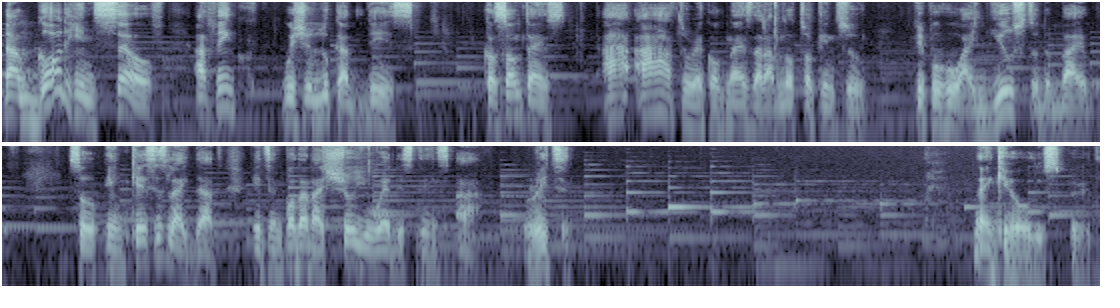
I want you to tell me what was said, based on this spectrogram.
Now, God Himself, I think we should look at this because sometimes I, I have to recognize that I'm not talking to people who are used to the Bible. So, in cases like that, it's important I show you where these things are written. Thank you, Holy Spirit.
